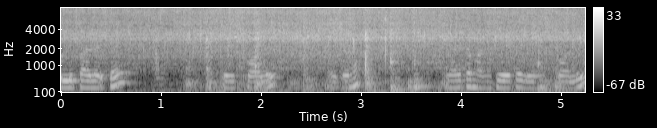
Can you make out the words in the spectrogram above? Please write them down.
ఉల్లిపాయలు అయితే వేసుకోవాలి. ఓకేనా? ఇవైతే మంచిగా అయితే వేయించుకోవాలి.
